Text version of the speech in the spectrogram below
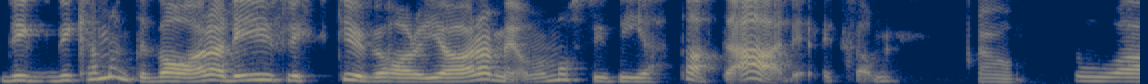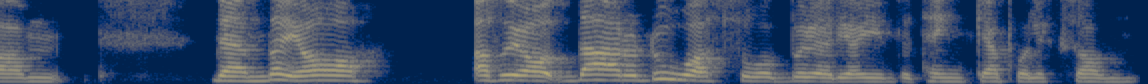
det, det kan man inte vara. Det är ju flyktdjur vi har att göra med och man måste ju veta att det är det. Liksom. Ja. Så, um, det enda jag... Alltså jag, där och då så började jag ju inte tänka på liksom,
